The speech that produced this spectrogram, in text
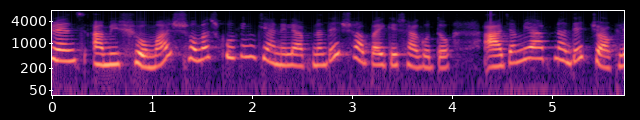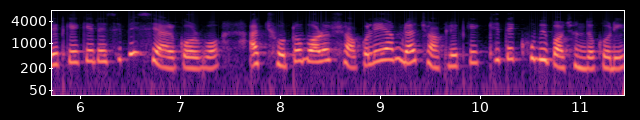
Friends আমি Soma, Soma's cooking চ্যানেলে আপনাদের সবাইকে স্বাগত। আজ আমি আপনাদের চকলেট কেকের রেসিপি শেয়ার করব। আর ছোট, বড় সকলেই আমরা চকলেট কেক খেতে খুবই পছন্দ করি।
